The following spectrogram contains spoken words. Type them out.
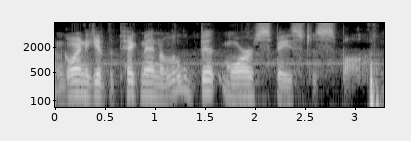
I'm going to give the pigmen a little bit more space to spawn.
